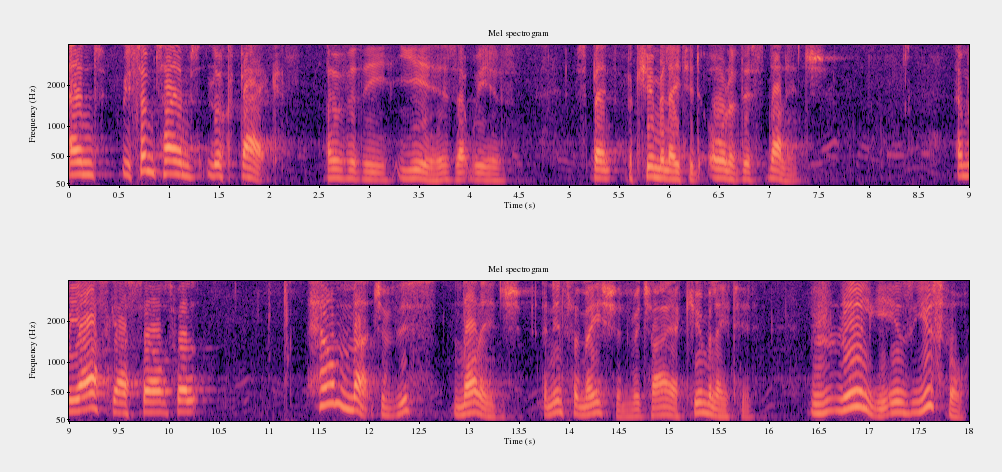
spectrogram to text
And we sometimes look back over the years that we have spent, accumulated all of this knowledge, and we ask ourselves, well, how much of this knowledge and information which I accumulated really is useful?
